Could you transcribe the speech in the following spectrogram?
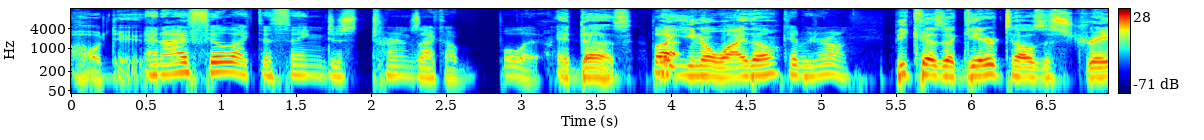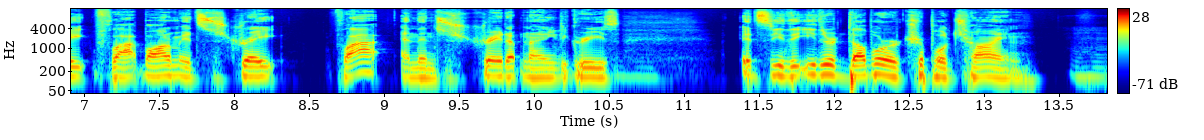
oh, dude, and I feel like the thing just turns like a bullet. it does. But, But- you know why though? Could be wrong. Because a gator tail is a straight flat bottom. It's straight flat and then straight up ninety degrees. It's either either double or triple chine. Mm-hmm.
